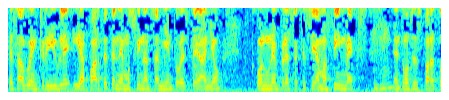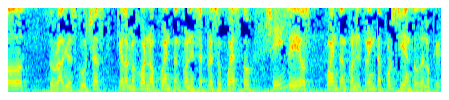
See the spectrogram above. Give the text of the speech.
es algo increíble y aparte tenemos financiamiento este año con una empresa que se llama Finmex. Entonces, para todo tu radio escuchas que a lo mejor no cuentan con ese presupuesto, Sí. si ellos cuentan con el 30% de lo que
